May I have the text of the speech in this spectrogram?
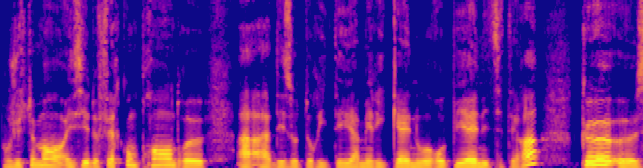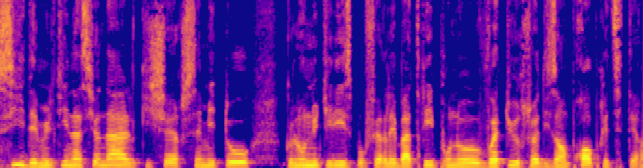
pour justement essayer de faire comprendre euh, à, des autorités américaines ou européennes, etc., que euh, si des multinationales qui cherchent ces métaux que l'on utilise pour faire les batteries pour nos voitures soi-disant propres, etc.,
